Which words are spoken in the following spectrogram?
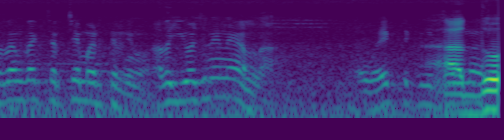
ಸದನದಾಗ ಚರ್ಚೆ ಮಾಡ್ತೀರಿ ನೀವು. ಅದು ಯೋಜನೆನೇ ಅಲ್ಲ. ಅದು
